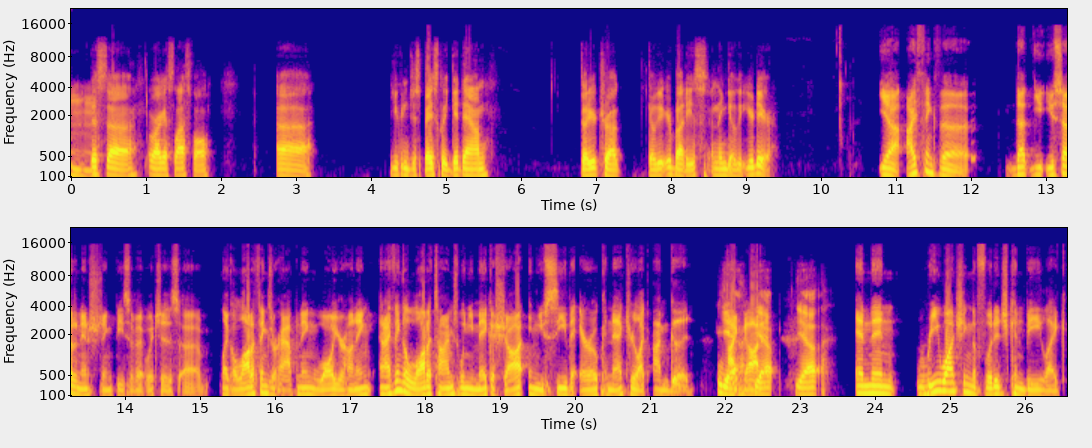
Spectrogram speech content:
Mhm. this uh or I guess last fall, uh you can just basically get down, go to your truck, go get your buddies, and then go get your deer. Yeah, I think the that you, you said an interesting piece of it, which is uh, like a lot of things are happening while you're hunting, and I think a lot of times when you make a shot and you see the arrow connect, you're like, "I'm good," Yeah, I got it. yeah, Yeah. and then rewatching the footage can be like,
